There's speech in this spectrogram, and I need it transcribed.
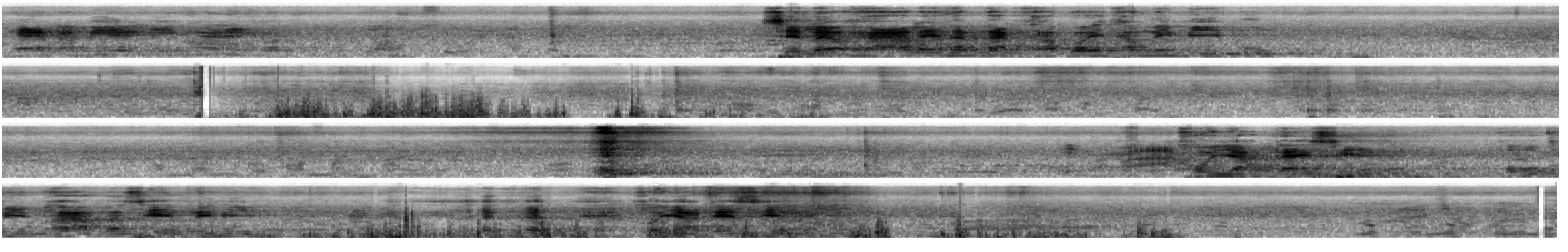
แผนระเบี้ยงง่ายครับเสร็จแล้วหาอะไรหนักๆทำไว้ถ้าไม่มีปุ๊บเขาอยากได้เสียงเพราะว่ามีภาพและเสียงไม่มีเขาอยากได้เสียงลูกปืน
